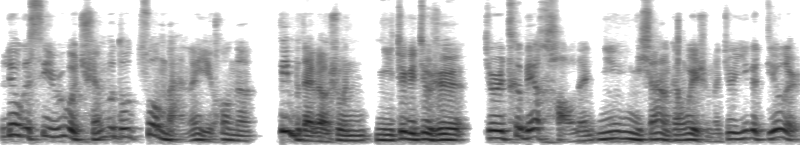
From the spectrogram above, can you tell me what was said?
六个 seat 如果全部都坐满了以后呢，并不代表说你这个就是就是特别好的。你你想想看，为什么？就一个 dealer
